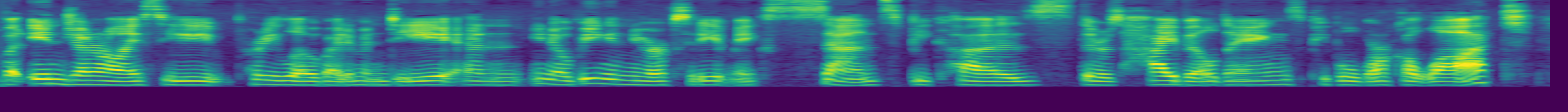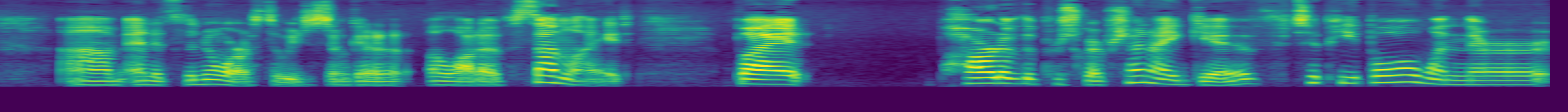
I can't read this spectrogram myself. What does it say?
But in general, I see pretty low vitamin D. And, you know, being in New York City, it makes sense because there's high buildings, people work a lot, um, and it's the north, so we just don't get a, lot of sunlight. But part of the prescription I give to people when they're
